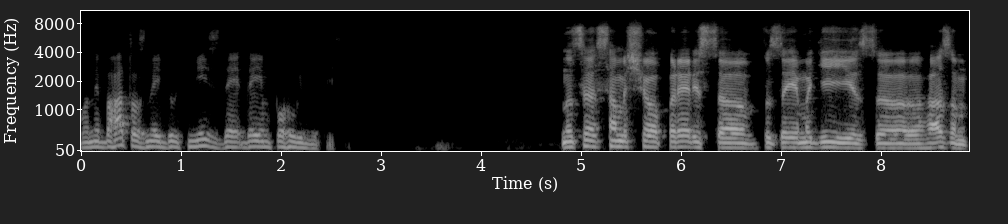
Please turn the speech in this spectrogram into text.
вони багато знайдуть місць, де де їм поглинутися. Ну, це саме що переріз взаємодії з газом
